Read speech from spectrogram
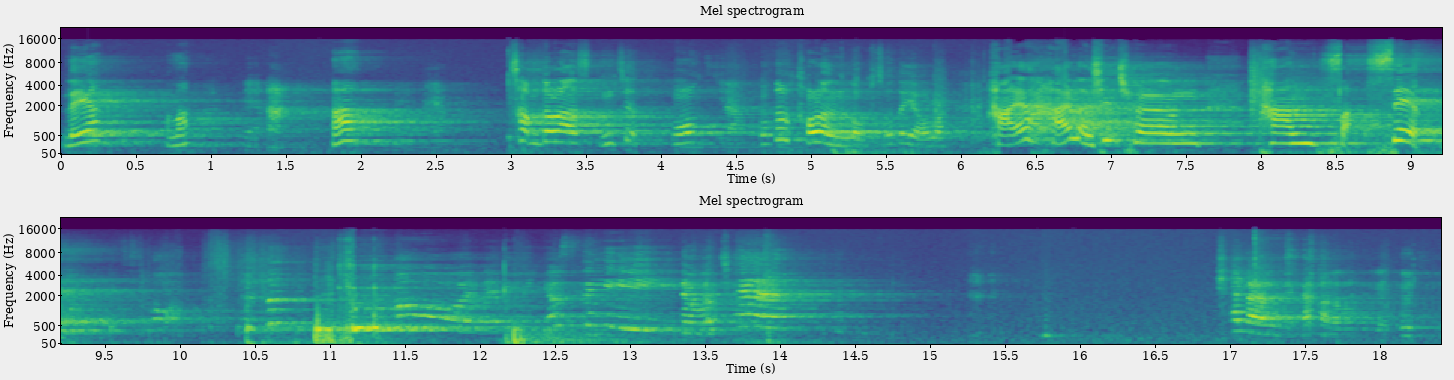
你啊，好吗？啊，差不多啦。咁即我，我都可能六首都有啦。下一，下一轮先唱《叹十色》。力をね、中の動きが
